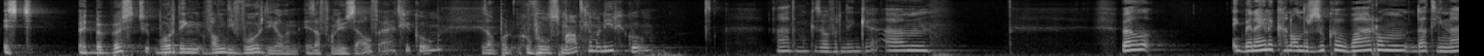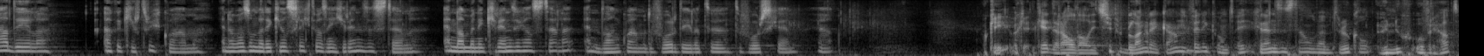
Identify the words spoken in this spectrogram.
is het, het bewustwording van die voordelen, is dat van uzelf uitgekomen? Is dat op een gevoelsmatige manier gekomen? Ah, daar moet ik eens over denken. Um, wel, ik ben eigenlijk gaan onderzoeken waarom dat die nadelen elke keer terugkwamen. En dat was omdat ik heel slecht was in grenzen stellen. En dan ben ik grenzen gaan stellen en dan kwamen de voordelen te, tevoorschijn. Ja. Oké, okay, daar haalt al iets superbelangrijk aan, vind ik. Want grenzen stellen, we hebben het er ook al genoeg over gehad.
